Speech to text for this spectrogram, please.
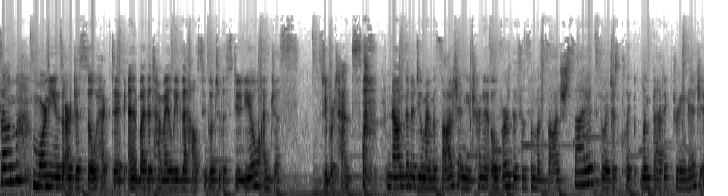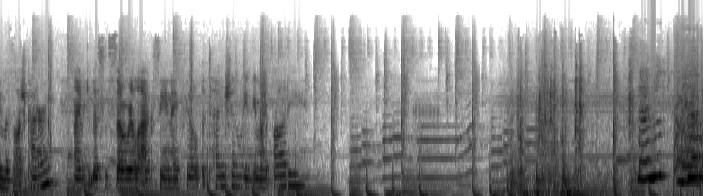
Some mornings are just so hectic and by the time I leave the house to go to the studio, I'm just super tense. now I'm gonna do my massage and you turn it over. This is the massage side. So I just click lymphatic drainage in massage pattern. I mean, this is so relaxing. I feel the tension leaving my body. Mommy, yeah.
